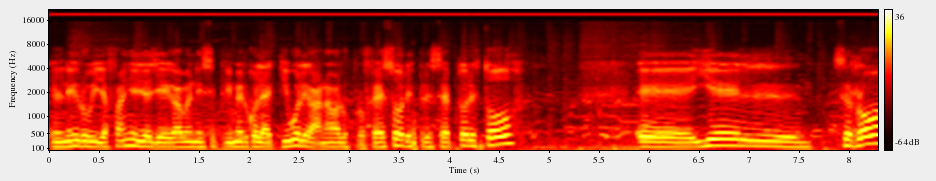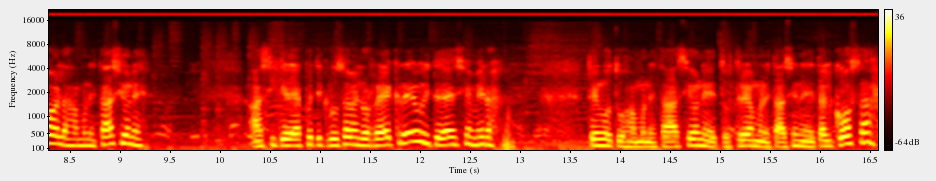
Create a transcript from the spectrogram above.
el negro Villafaña ya llegaba en ese primer colectivo, le ganaba a los profesores, preceptores, todos. Eh, y él se robaba las amonestaciones. Así que después te cruzaba en los recreos y te decía, mira, tengo tus amonestaciones, tus tres amonestaciones de tal cosa.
